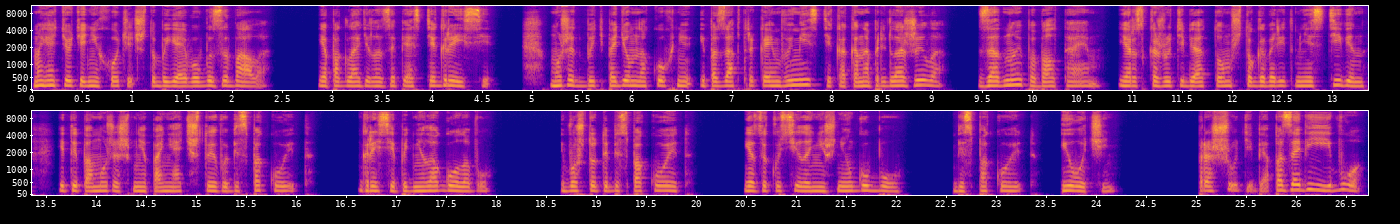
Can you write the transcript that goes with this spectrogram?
Моя тетя не хочет, чтобы я его вызывала. Я погладила запястье Грейси. Может быть, пойдем на кухню и позавтракаем вместе, как она предложила? Заодно и поболтаем. Я расскажу тебе о том, что говорит мне Стивен, и ты поможешь мне понять, что его беспокоит». Грейси подняла голову. «Его что-то беспокоит?» Я закусила нижнюю губу. «Беспокоит. И очень. Прошу тебя, позови его».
